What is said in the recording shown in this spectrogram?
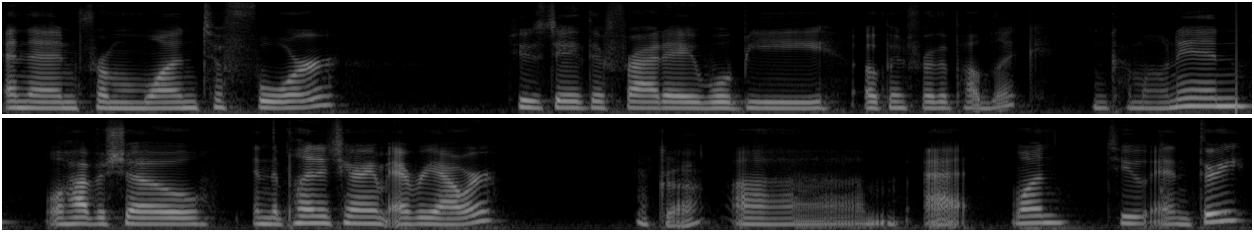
and then from one to four, Tuesday to Friday will be open for the public. You can come on in. We'll have a show in the planetarium every hour okay. um, at one, two, and three.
